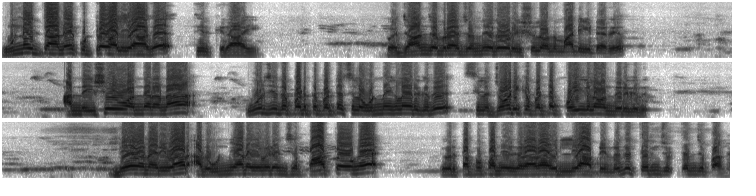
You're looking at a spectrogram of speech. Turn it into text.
உன்னைத்தானே குற்றவாளியாக தீர்க்கிறாய். இப்போ ஜான் ஜப்ராஜ் வந்து ஏதோ ஒரு இஷ்யூல வந்து மாட்டிக்கிட்டாரு. அந்த இஷ்யூ வந்து என்னன்னா ஊர்ஜிதப்படுத்தப்பட்ட சில உண்மைகளும் இருக்குது சில ஜோடிக்கப்பட்ட பொய்களும் வந்து இருக்குது. தேவன் அறிவார் அது உண்மையான எவிடன்ஸை பார்த்தவங்க இவர் தப்பு பண்ணியிருக்கிறாரா இல்லையா அப்படின்றது தெரிஞ்சு தெரிஞ்சுப்பாங்க.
